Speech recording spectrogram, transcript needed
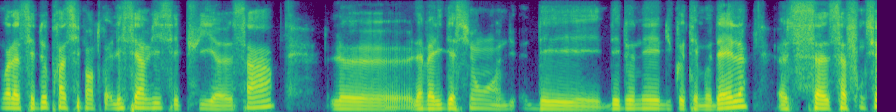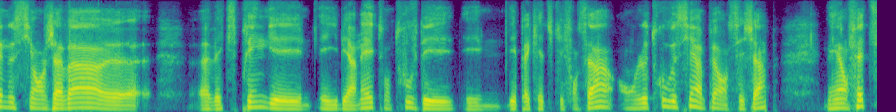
voilà, ces deux principes entre les services et puis euh, ça, le, la validation des, données du côté modèle, euh, ça, fonctionne aussi en Java euh, avec Spring et, Hibernate. On trouve des, des, packages qui font ça. On le trouve aussi un peu en C Sharp, mais en fait,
